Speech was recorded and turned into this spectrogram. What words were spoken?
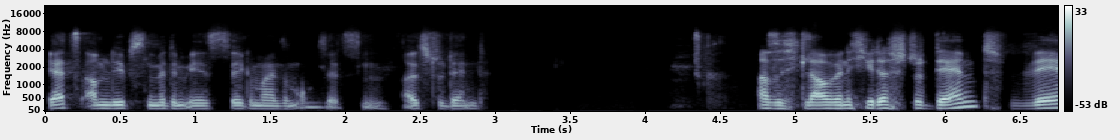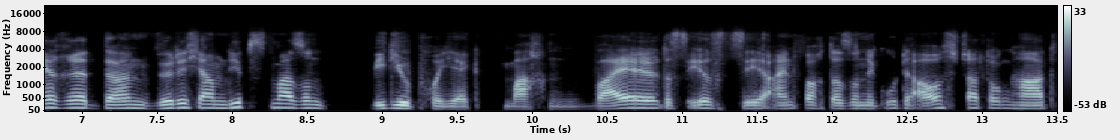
jetzt am liebsten mit dem ESC gemeinsam umsetzen als Student? Also ich glaube, wenn ich wieder Student wäre, dann würde ich am liebsten mal so ein Videoprojekt machen, weil das ESC einfach da so eine gute Ausstattung hat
